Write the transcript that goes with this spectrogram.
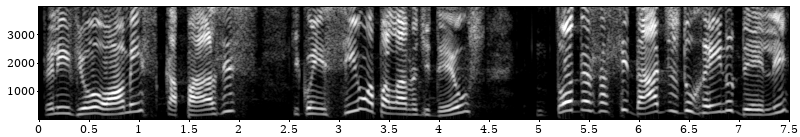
Então ele enviou homens capazes que conheciam a palavra de Deus em todas as cidades do reino dele,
